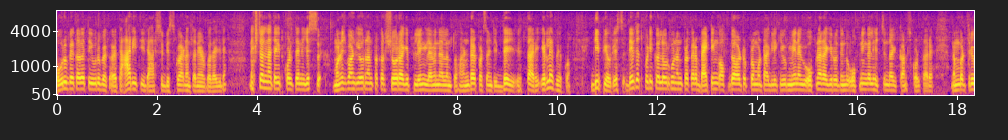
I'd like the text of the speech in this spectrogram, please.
ಅವರು ಬೇಕಾಗುತ್ತೆ ಇವರು ಬೇಕಾಗುತ್ತೆ. ಆ ರೀತಿ ಇದೆ ಆರ್ ಸಿ ಬಿ ಸ್ಕ್ವಾಡ್ ಅಂತಲೇ ಹೇಳ್ಬೋದಾಗಿದೆ. ನೆಕ್ಸ್ಟಲ್ಲಿ ನಾನು ತೆಗೆದುಕೊಳ್ತೇನೆ. ಎಸ್ ಮನೋಜ್ ಬಾಂಡ್ಗೆ ಅವರು ನನ್ನ ಪ್ರಕಾರ ಶೋರ್ ಆಗಿ ಪ್ಲೇಯಿಂಗ್ ಲೆವೆನಲ್ಲಂತೂ ಹಂಡ್ರೆಡ್ ಪರ್ಸೆಂಟ್ ಇದ್ದೇ ಇರ್ತಾರೆ, ಇರಲೇಬೇಕು. ಡಿ ಪಿ ಅವರು ಎಸ್ ದೇವದತ್ ಪಡಿಕಲ್ ಅವ್ರಿಗೂ ನನ್ನ ಪ್ರಕಾರ batting of the order promote ಆಗಲಿಕ್ಕೆ ಇವ್ರು ಮೇನಾಗಿ ಓಪನರ್ ಆಗಿರೋದ್ರಿಂದ ಓಪನಿಂಗಲ್ಲಿ ಹೆಚ್ಚಿನದಾಗಿ ಕಾಣಿಸ್ಕೊಳ್ತಾರೆ. ನಂಬರ್ ತ್ರೀ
